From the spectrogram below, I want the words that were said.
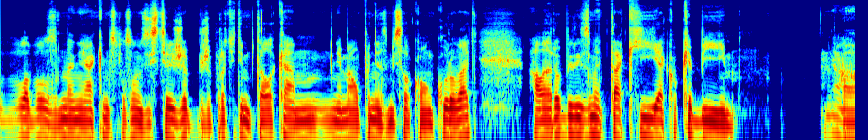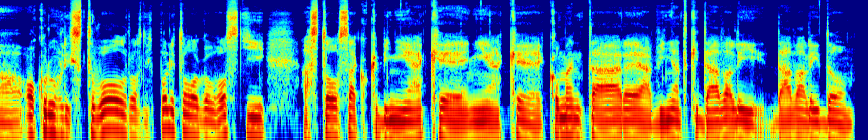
lebo sme nejakým spôsobom zistili, že, že proti tým telkám nemá úplne zmysel konkurovať, ale robili sme taký ako keby okrúhly stôl rôznych politológov, hostí a z toho sa ako keby nejaké, nejaké komentáre a výňatky dávali, dávali do,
